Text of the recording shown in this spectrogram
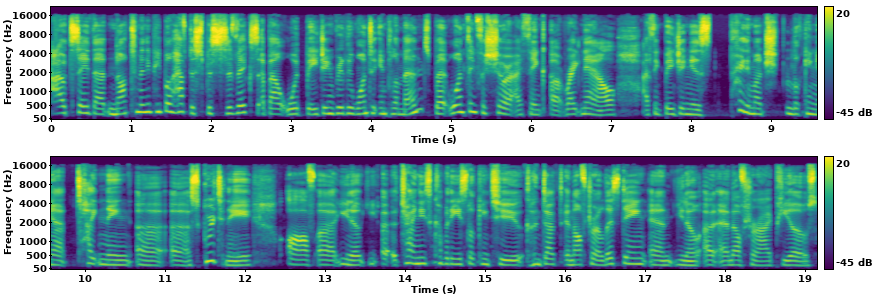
I would say that not too many people have the specifics about what Beijing really want to implement. But one thing for sure, I think uh, right now, I think Beijing is pretty much looking at tightening uh, uh, scrutiny of uh, you know uh, Chinese companies looking to conduct an offshore listing and you know an offshore IPOs.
